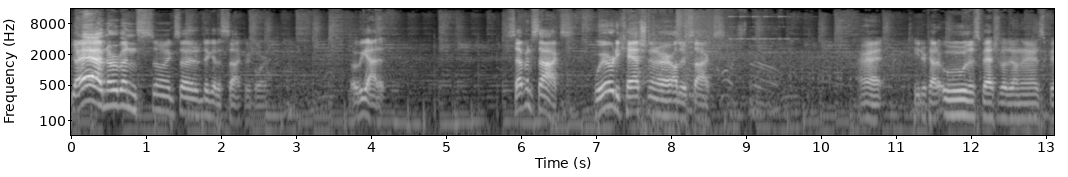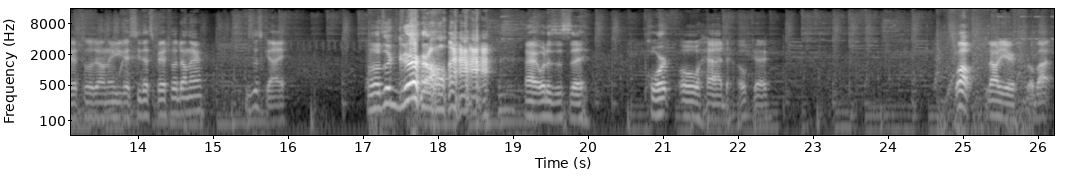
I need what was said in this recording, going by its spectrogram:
Yeah, I've never been so excited to get a sock before. But we got it. Seven socks. We already cashed in our other socks. Alright. Teeter totter. Ooh, there's spatula down there. Spatula down there. You guys see that spatula down there? Who's this guy? Oh, it's a girl! Alright, what does this say? Port O head. Okay. Whoa! Get out of here, robot.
